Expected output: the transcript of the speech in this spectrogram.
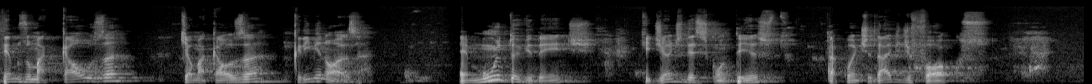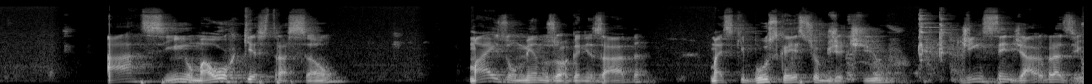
Temos uma causa que é uma causa criminosa. É muito evidente que, diante desse contexto, da quantidade de focos, há sim uma orquestração mais ou menos organizada, mas que busca esse objetivo de incendiar o Brasil.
